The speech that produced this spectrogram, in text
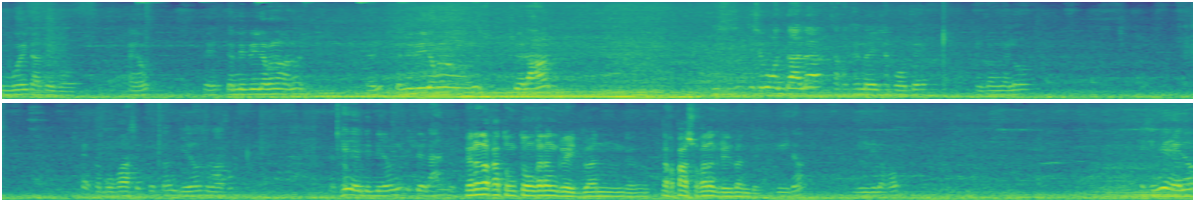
yung buhay tatay ko, ayaw, eh, namibili ako ng ano, eh, namibili ako ng swelahan. Gusto mo kong dala, sa sa pote, hanggang ano. Eh, kabukasan ko ito, hindi ako sumasok. Kasi namibili ako ng swelahan eh. Pero nakatungtong ka ng grade 1, nakapasok ka ng grade 1 din. Dito, bigil ako. Kasi nga, eh, no?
